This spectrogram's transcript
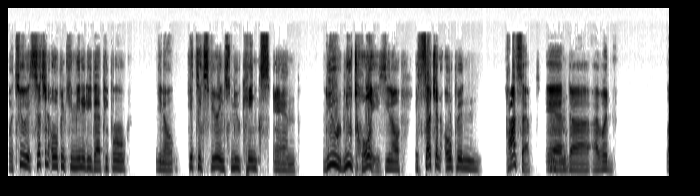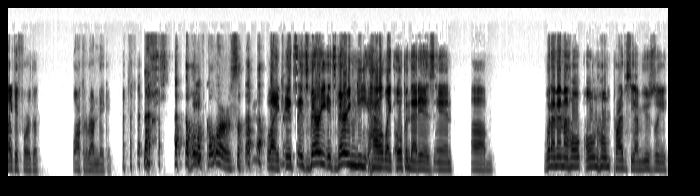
but two it's such an open community that people you know get to experience new kinks and new new toys you know it's such an open concept and hmm uh i would like it for the walking around naked Well, of course. like it's it's very it's very neat how like open that is and um when i'm in my home own home privacy i'm usually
